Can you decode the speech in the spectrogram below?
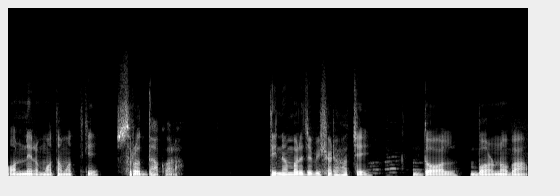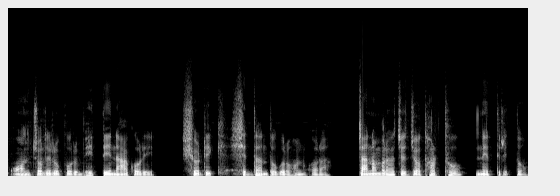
অন্যের মতামতকে শ্রদ্ধা করা। তিন নম্বরে যে বিষয়টা হচ্ছে দল, বর্ণ বা অঞ্চলের উপর ভিত্তি না করে সঠিক সিদ্ধান্ত গ্রহণ করা। চার নম্বরে হচ্ছে যথার্থ নেতৃত্ব।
